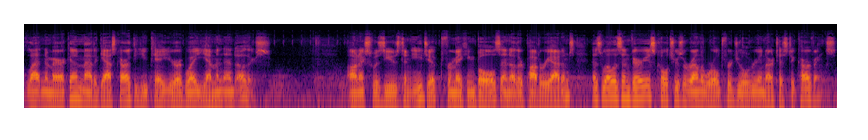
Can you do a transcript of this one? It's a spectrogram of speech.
Latin America, Madagascar, the UK, Uruguay, Yemen, and others. Onyx was used in Egypt for making bowls and other pottery items, as well as in various cultures around the world for jewelry and artistic carvings.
